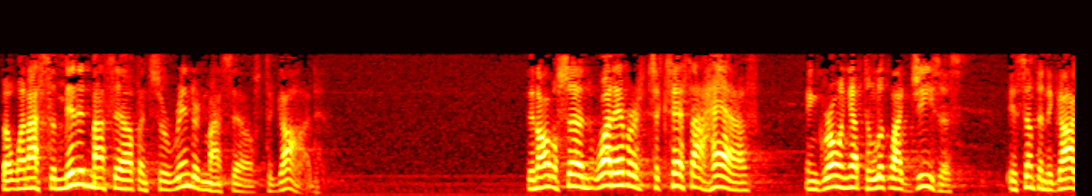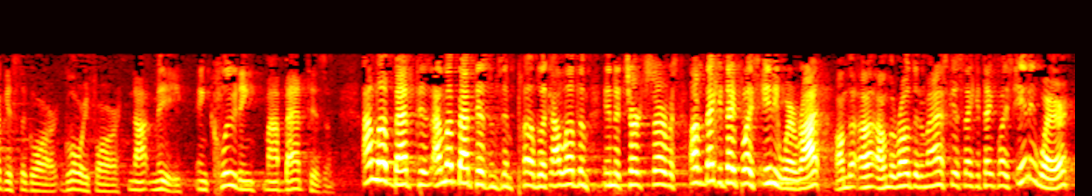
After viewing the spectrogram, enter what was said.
But when I submitted myself and surrendered myself to God, then all of a sudden, whatever success I have in growing up to look like Jesus is something that God gets the glory for, not me, including my baptism. I love baptism. I love baptisms in public. I love them in the church service. Uh, they can take place anywhere, right? On the uh, on the road to Damascus, they can take place anywhere.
